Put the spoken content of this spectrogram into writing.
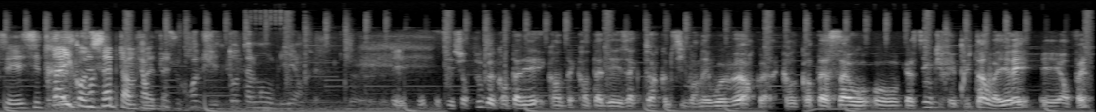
c'est très concept en fait. je crois que j'ai totalement oublié en fait. Euh, Et, et- et c'est surtout que quand tu as, des- quand, t'as- quand t'as des acteurs comme Sigourney Weaver, quoi, quand, quand tu as ça au, au casting, tu fais putain, on va y aller. Et en fait,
